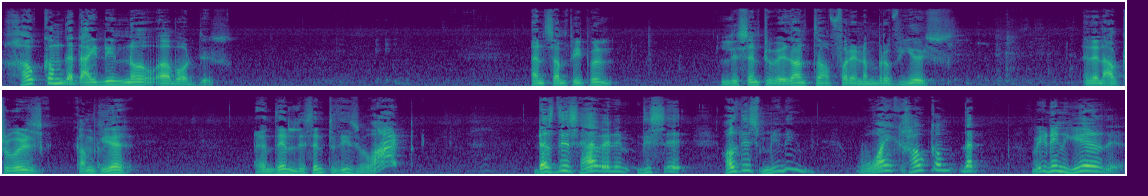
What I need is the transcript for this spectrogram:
how come that I didn't know about this? And some people listen to Vedanta for a number of years and then afterwards come here and then listen to this. What? Does this have any, this, uh, all this meaning? Why, how come that we didn't hear this?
